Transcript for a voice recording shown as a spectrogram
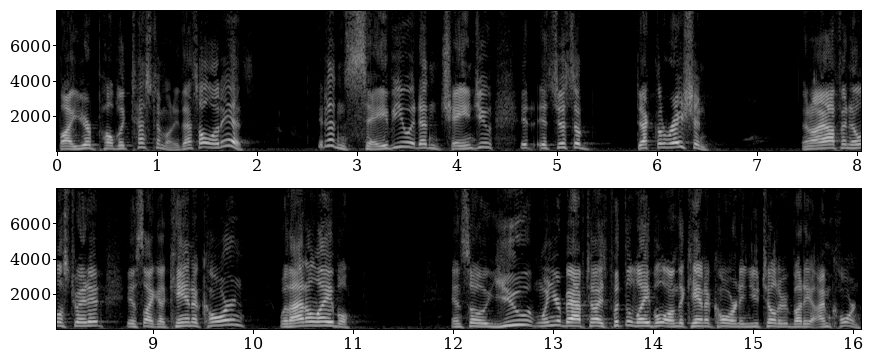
by your public testimony. That's all it is. It doesn't save you, it doesn't change you, it, it's just a declaration. And I often illustrate it it's like a can of corn without a label. And so you, when you're baptized, put the label on the can of corn and you tell everybody, I'm corn.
